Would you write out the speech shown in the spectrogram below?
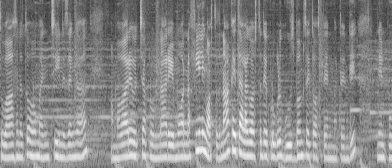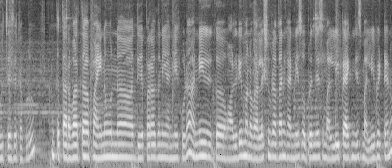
సువాసనతో మంచి నిజంగా అమ్మవారే వచ్చి అక్కడ ఉన్నారేమో అన్న ఫీలింగ్ వస్తుంది. నాకైతే అలాగే వస్తుంది. ఎప్పుడు కూడా గూస్ బంప్స్ అయితే వస్తాయి అనమాట అండి నేను పూజ చేసేటప్పుడు. ఇంకా తర్వాత పైన ఉన్న దీపారాధన అన్నీ కూడా అన్నీ ఆల్రెడీ మన వరలక్ష్మి వ్రతానికి అన్నీ శుభ్రం చేసి మళ్ళీ ప్యాకింగ్ చేసి మళ్ళీ పెట్టాను.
